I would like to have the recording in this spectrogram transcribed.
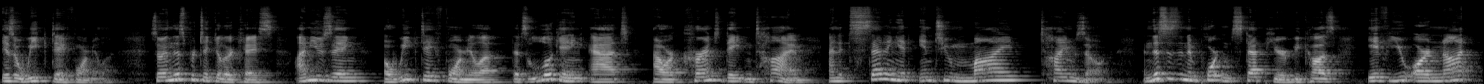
is a weekday formula. So in this particular case, I'm using a weekday formula that's looking at our current date and time, and it's setting it into my time zone. And this is an important step here because if you are not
